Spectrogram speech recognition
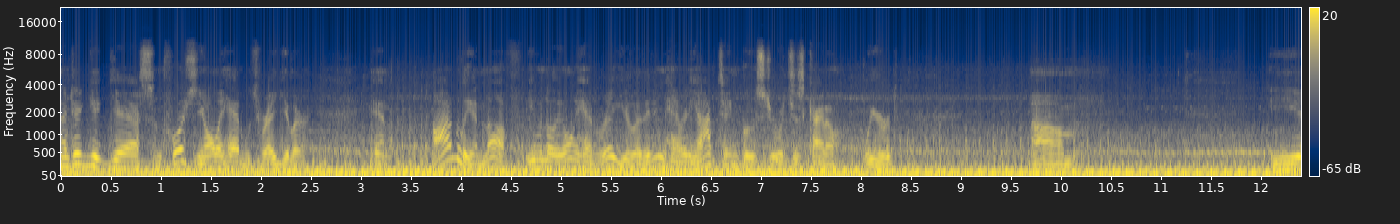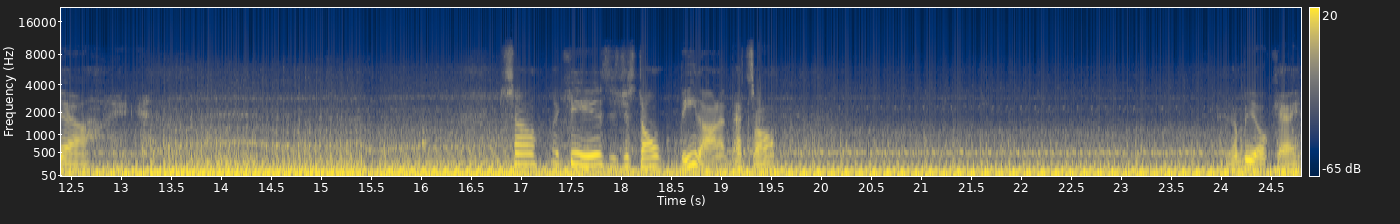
I did get gas. Unfortunately, all they had was regular. And oddly enough, even though they only had regular, they didn't have any octane booster, which is kind of weird. Um, yeah. So the key is, is just don't beat on it. That's all. It'll be okay.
